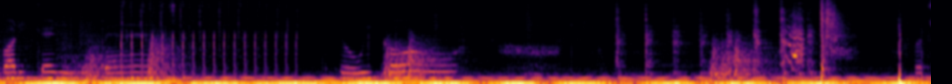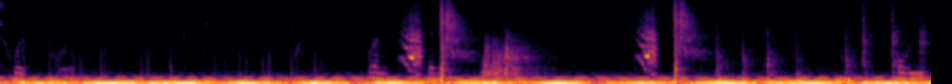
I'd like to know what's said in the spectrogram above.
Everybody get in the bed. Here we go. Let's wait for it. Two, one. Run. Get it. Oh, he's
